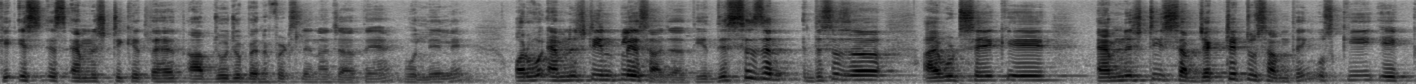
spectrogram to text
कि इस इस एमनिस्टी के तहत आप जो जो बेनिफिट्स लेना चाहते हैं वो ले लें और वो एमनिस्टी इन प्लेस आ जाती है। This is an this is I would say कि एमनिस्टी सब्जेक्टेड टू समथिंग उसकी एक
